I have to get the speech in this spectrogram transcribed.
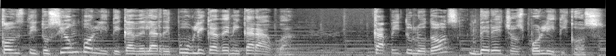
Constitución Política de la República de Nicaragua. Capítulo 2. Derechos políticos.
